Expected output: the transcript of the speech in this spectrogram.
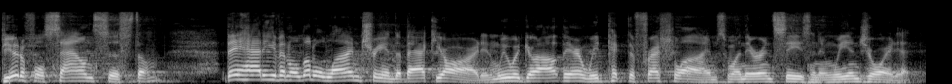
Beautiful sound system. They had even a little lime tree in the backyard, and we would go out there and we'd pick the fresh limes when they were in season, and we enjoyed it.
